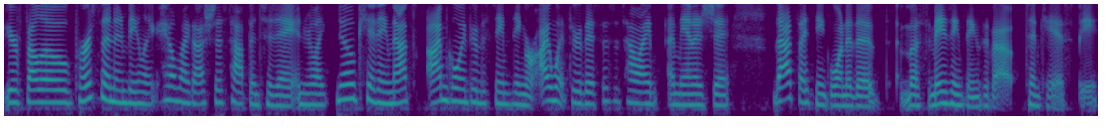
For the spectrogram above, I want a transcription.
your fellow person and being like, hey, oh my gosh, this happened today, and you're like, no kidding, that's I'm going through the same thing, or I went through this. This is how I I managed it. That's I think one of the most amazing things about 10KSB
